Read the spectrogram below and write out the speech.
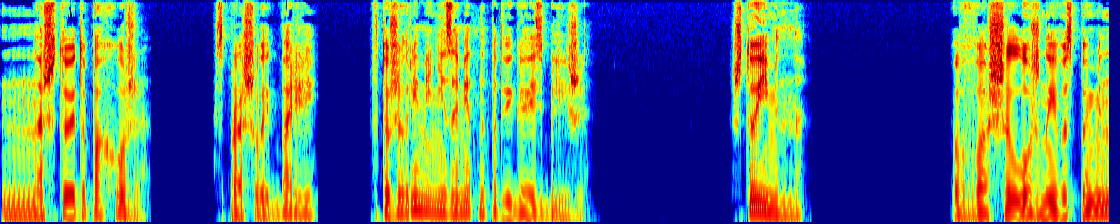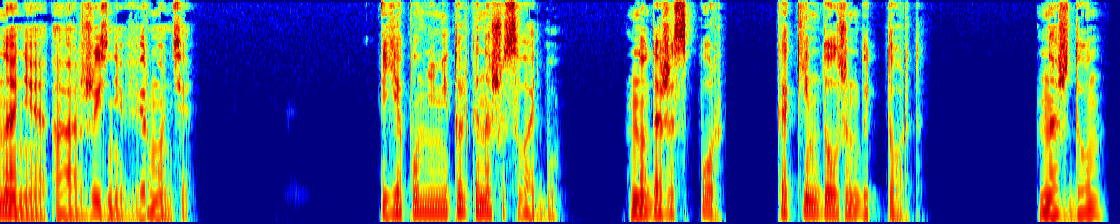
«На что это похоже?» – спрашивает Барри, в то же время незаметно подвигаясь ближе. «Что именно?» «Ваши ложные воспоминания о жизни в Вермонте». «Я помню не только нашу свадьбу, но даже спор, каким должен быть торт. Наш дом,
